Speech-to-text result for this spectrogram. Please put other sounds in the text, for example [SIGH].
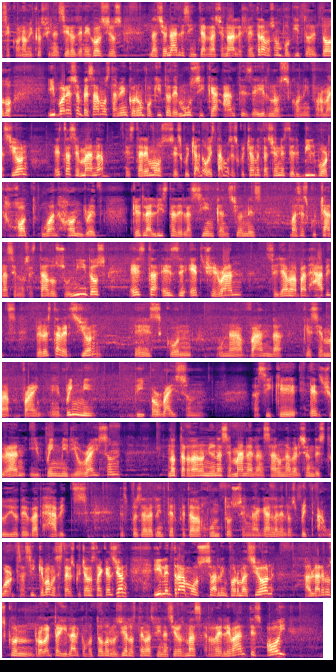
Temas económicos, financieros, de negocios nacionales e internacionales. Le entramos un poquito de todo y por eso empezamos también con un poquito de música antes de irnos con la información. Esta semana estaremos escuchando o estamos escuchando canciones del Billboard Hot 100, que es la lista de las 100 canciones más escuchadas en los Estados Unidos. Esta es de Ed Sheeran, se llama Bad Habits, pero esta versión es con una banda que se llama Bring, eh, Bring Me the Horizon. Así que Ed Sheeran y Bring Me the Horizon no tardaron ni una semana en lanzar una versión de estudio de Bad Habits después de haberla interpretado juntos en la gala de los Brit Awards. Así que vamos a estar escuchando esta canción y le entramos a la información. Hablaremos con Roberto Aguilar como todos los días los temas financieros más relevantes. Hoy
